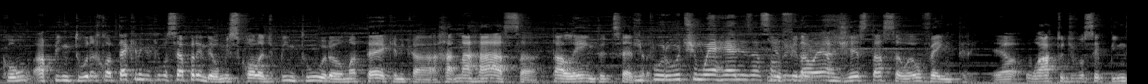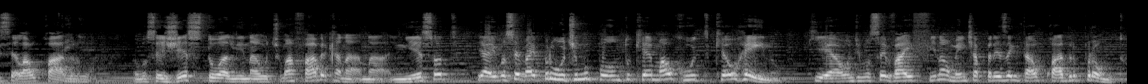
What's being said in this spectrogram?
com a pintura, com a técnica que você aprendeu. Uma escola de pintura, uma técnica na raça, talento, etc. E por último é a realização E o final dois. é a gestação, é o ventre. É o ato de você pincelar o quadro. Entendi. Então você gestou ali na última fábrica, na, na, em Yesod, e aí você vai pro último ponto, que é Malhut, que é o reino. Que é onde você vai finalmente apresentar o quadro pronto.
